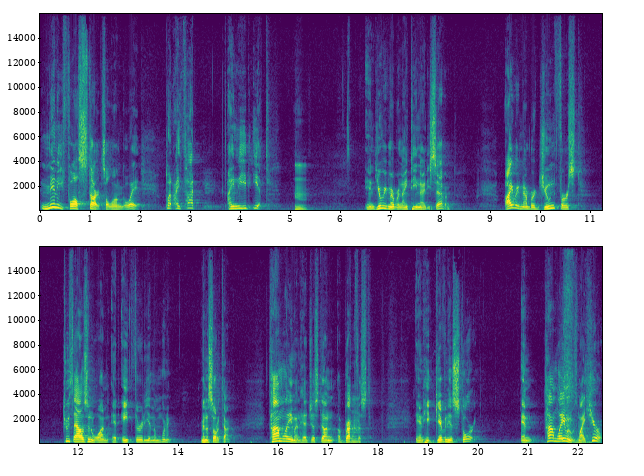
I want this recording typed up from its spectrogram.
many false starts along the way. But I thought, I need it. Hmm. And you remember 1997. I remember June 1st, 2001 at 8:30 in the morning, Minnesota time. Tom Lehman had just done a breakfast, and he'd given his story. And Tom Lehman was my hero.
